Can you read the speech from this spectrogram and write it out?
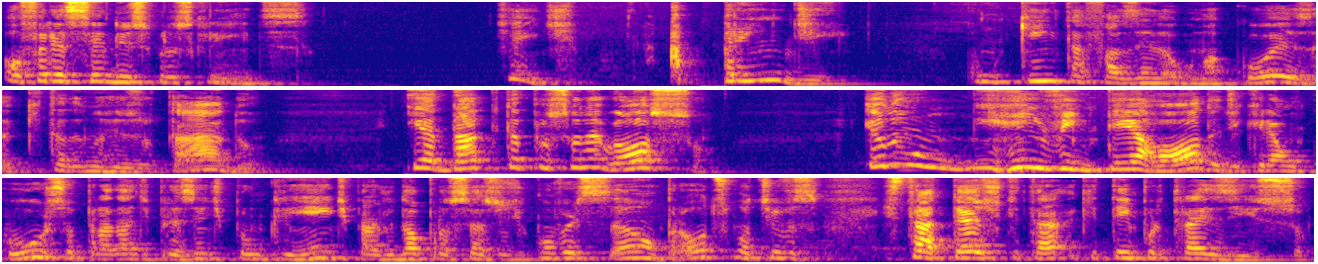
oferecendo isso para os clientes. Gente, aprende com quem está fazendo alguma coisa que está dando resultado e adapta para o seu negócio. Eu não reinventei a roda de criar um curso para dar de presente para um cliente, para ajudar o processo de conversão, para outros motivos estratégicos que, que tem por trás disso.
